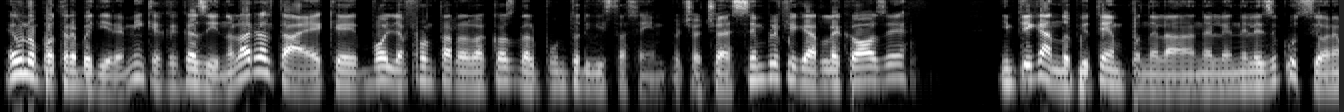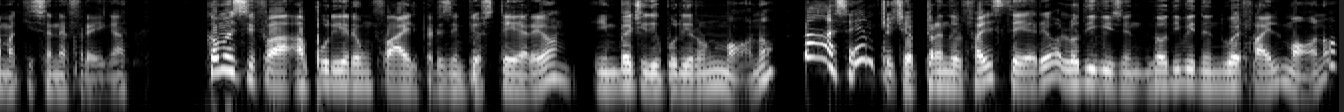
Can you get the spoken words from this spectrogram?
E uno potrebbe dire, minchia che casino, la realtà è che voglio affrontare la cosa dal punto di vista semplice, cioè semplificare le cose impiegando più tempo nella, nelle, nell'esecuzione, ma chi se ne frega. Come si fa a pulire un file, per esempio stereo, invece di pulire un mono? Ma semplice, prendo il file stereo, lo, in, lo divido in due file mono,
